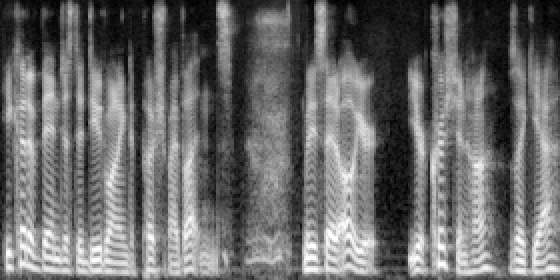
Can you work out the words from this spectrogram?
He could have been just a dude wanting to push my buttons. But he said, "Oh, you're you're Christian, huh?" I was like, "Yeah."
